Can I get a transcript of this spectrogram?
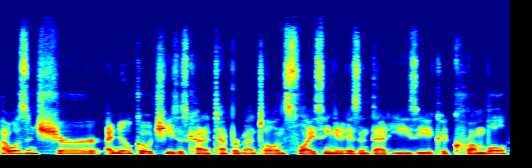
I wasn't sure, I know goat cheese is kind of temperamental and slicing it isn't that easy. It could crumble.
